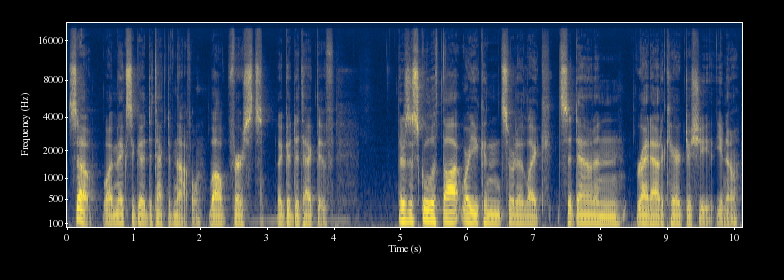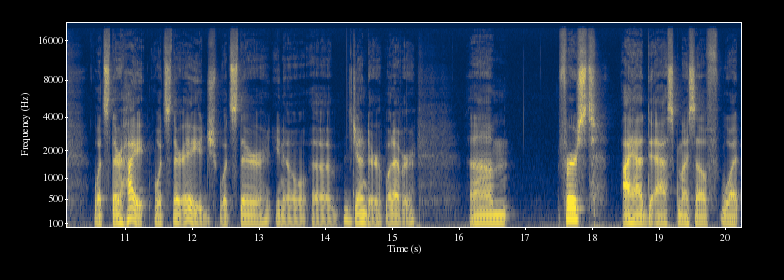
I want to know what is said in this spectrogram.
So, what makes a good detective novel? Well, first, a good detective. there's a school of thought where you can sort of like sit down and write out a character sheet, you know, what's their height, what's their age, what's their, you know, uh, gender, whatever. Um, first, I had to ask myself what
